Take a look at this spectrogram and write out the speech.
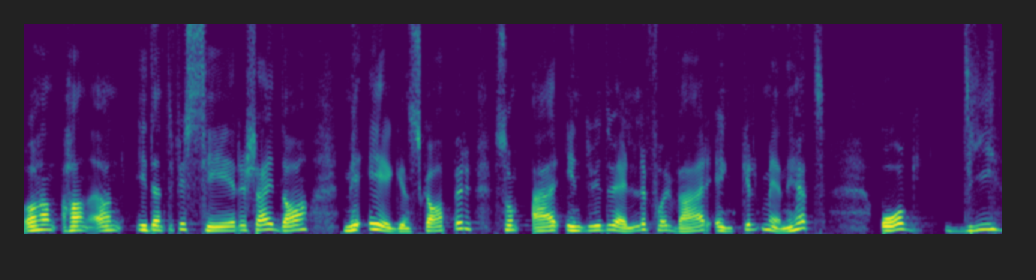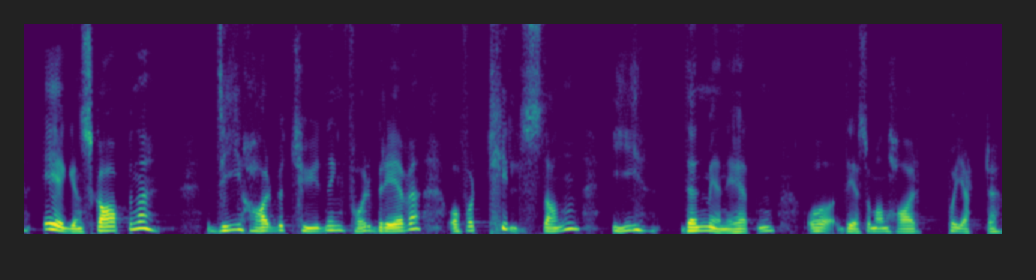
Og han, han, han, identifiserer seg da med egenskaper som er individuelle for hver enkelt menighet. Og de egenskapene de har betydning for brevet og for tilstanden i den menigheten og det som man har på hjertet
